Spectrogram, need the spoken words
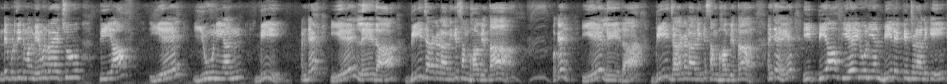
అంటే ఇప్పుడు దీన్ని మనం ఏమని రాయొచ్చు? P of A union B అంటే ఏ లేదా బి జరగడానికి సంభావ్యత. ఓకే? ఏ లేదా బి జరగడానికి సంభావ్యత. అయితే ఈ P of A union B లెక్కించడానికి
